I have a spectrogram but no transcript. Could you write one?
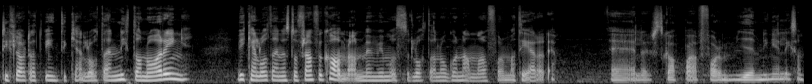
det är klart att vi inte kan låta en 19-åring, vi kan låta henne stå framför kameran men vi måste låta någon annan formatera det. Eh, eller skapa formgivningen liksom.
